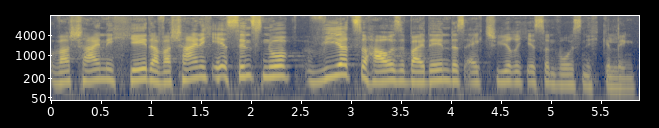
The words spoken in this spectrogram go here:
wahrscheinlich jeder. Wahrscheinlich sind es nur wir zu Hause, bei denen das echt schwierig ist und wo es nicht gelingt.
